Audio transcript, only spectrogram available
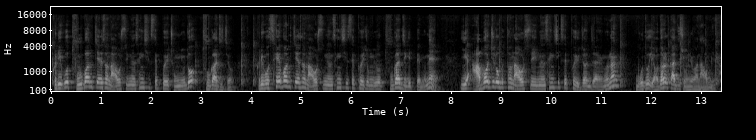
그리고 두 번째에서 나올 수 있는 생식세포의 종류도 두 가지죠. 그리고 세 번째에서 나올 수 있는 생식세포의 종류도 두 가지이기 때문에 이 아버지로부터 나올 수 있는 생식세포 유전자형은 모두 8가지 종류가 나옵니다.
